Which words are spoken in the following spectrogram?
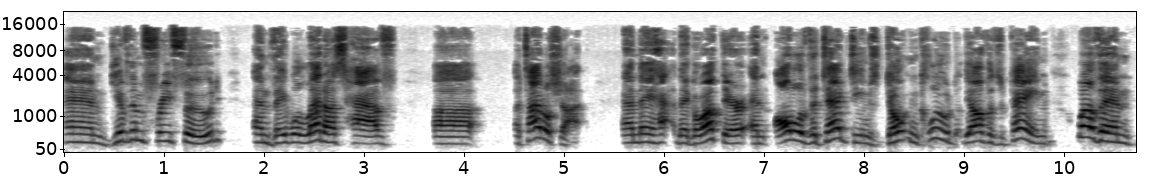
and give them free food, and they will let us have uh, a title shot." And they ha- they go out there, and all of the tag teams don't include the Authors of Pain. Well, then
